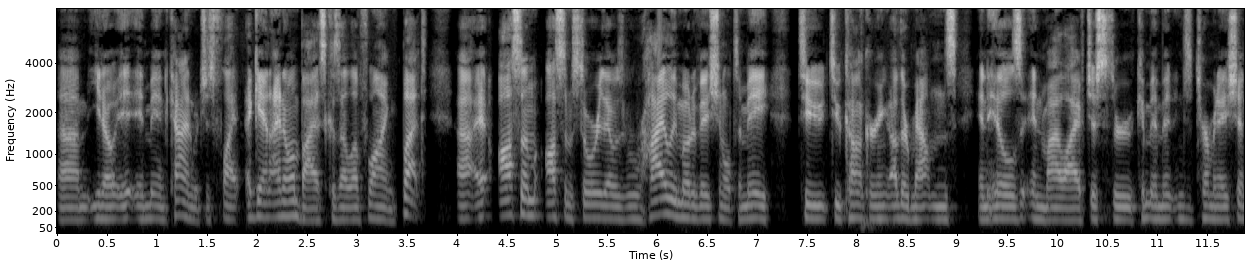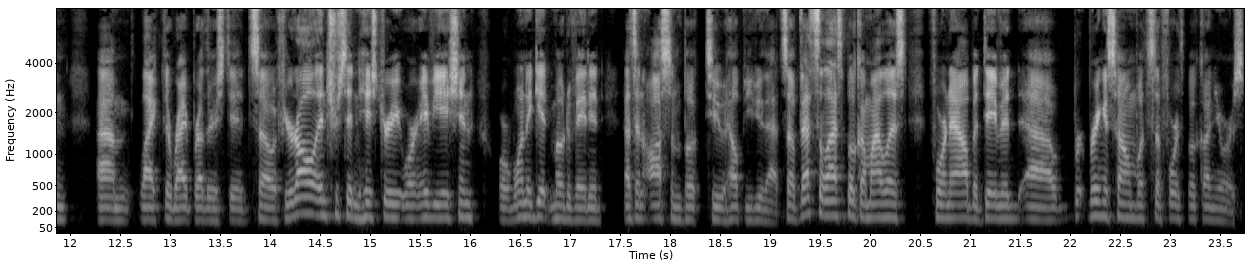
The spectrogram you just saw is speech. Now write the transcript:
Um, you know, in, in, mankind, which is flight. Again, I know I'm biased because I love flying, but uh, awesome, awesome story that was highly motivational to me to to conquering other mountains and hills in my life just through commitment and determination, um, like the Wright brothers did. So if you're at all interested in history or aviation or want to get motivated, that's an awesome book to help you do that. So that's the last book on my list for now. But David, uh, br- bring us home. What's the fourth book on yours?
